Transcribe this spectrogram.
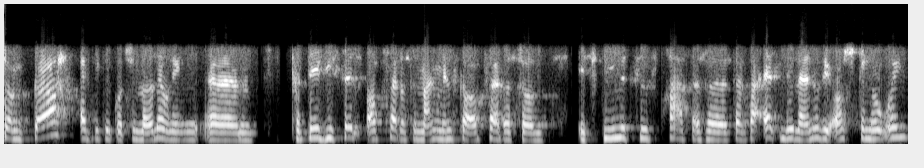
som gør, at vi kan gå til madlavningen øh, på det, vi selv opfatter, som mange mennesker opfatter som et stigende tidspres. Altså, der er alt muligt andet, vi også skal nå, ikke?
